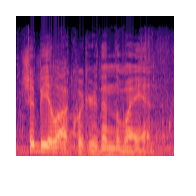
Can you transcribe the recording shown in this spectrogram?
Should be a lot quicker than the way in.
